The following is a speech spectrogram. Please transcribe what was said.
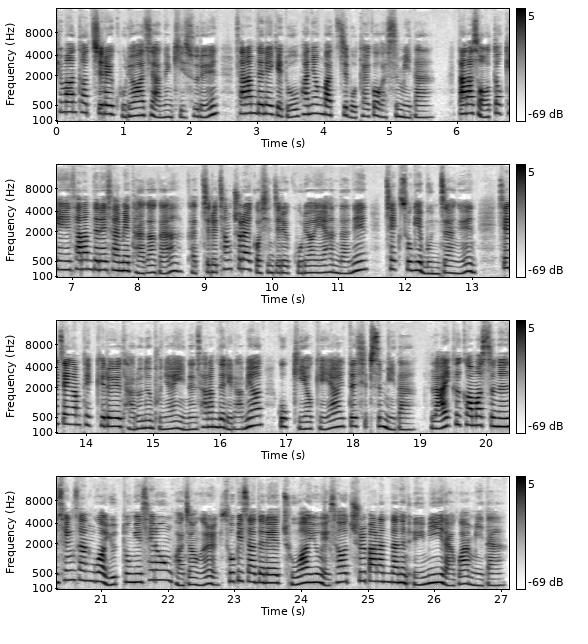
휴먼 터치를 고려하지 않는 기술은 사람들에게도 환영받지 못할 것 같습니다. 따라서 어떻게 사람들의 삶에 다가가 가치를 창출할 것인지를 고려해야 한다는 책 속의 문장은 실제감 테크를 다루는 분야에 있는 사람들이라면 꼭 기억해야 할 듯 싶습니다. 라이크 커머스는 생산과 유통의 새로운 과정을 소비자들의 좋아요에서 출발한다는 의미라고 합니다.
